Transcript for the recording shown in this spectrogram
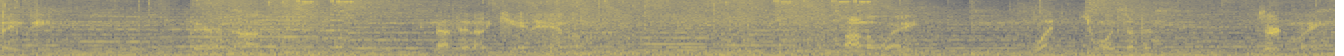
baby. Fair enough. Nothing I can't handle. On the way. What, you want something? Certainly.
